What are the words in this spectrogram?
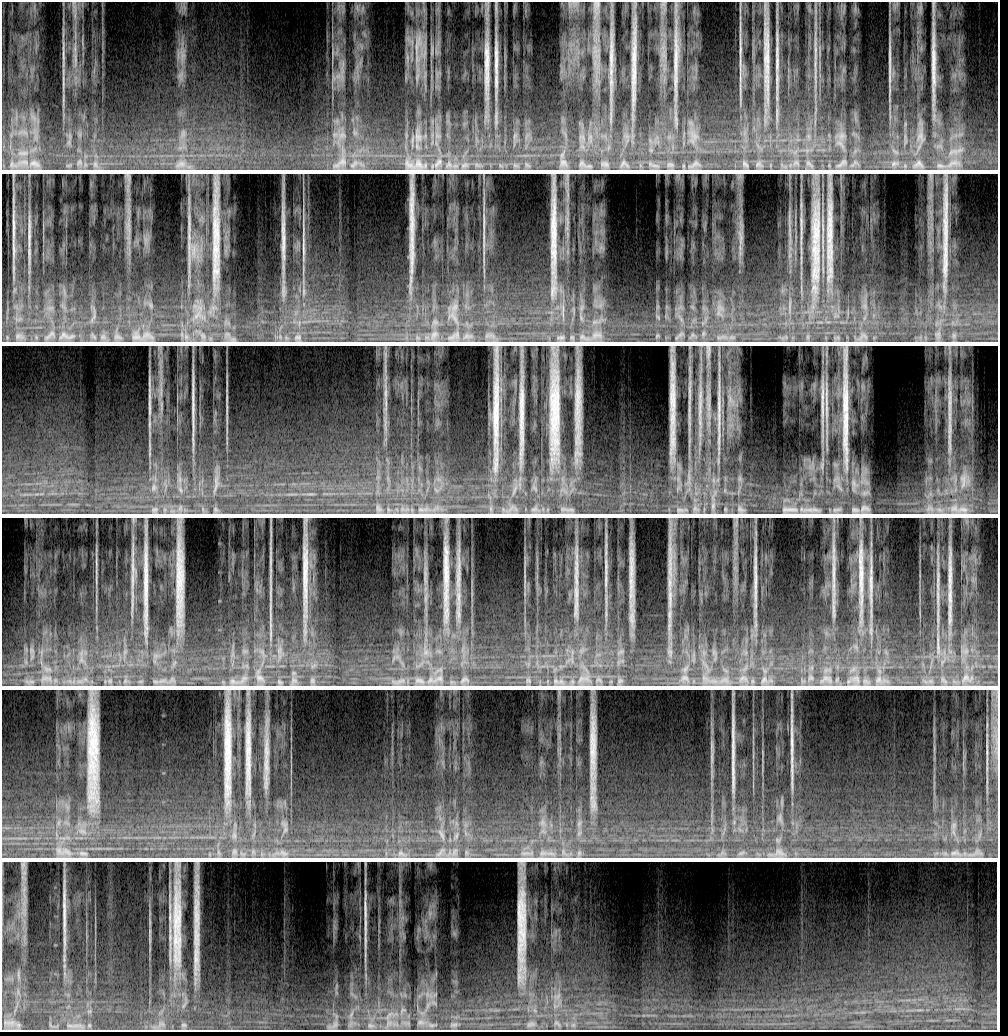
the Gallardo, see if that'll come. Then the Diablo. Now we know the Diablo will work here at 600 pp. My very first race, the very first video the Tokyo 600 I posted the Diablo so it'd be great to uh, return to the Diablo at update 1.49 that was a heavy slam. That wasn't good. I was thinking about the Diablo at the time. We'll see if we can uh, get the Diablo back here with, with a little twist to see if we can make it even faster. See if we can get it to compete. Don't think we're going to be doing a custom race at the end of this series to see which one's the fastest. I think we're all going to lose to the Escudo. I don't think there's any any car that we're going to be able to put up against the Escudo unless we bring that Pikes Peak monster, the uh, the Peugeot RCZ. So Kukabun and Hizal go to the pits. Is Fraga carrying on? Fraga's gone in. What about Blazan? Blazan's gone in. So we're chasing Gallo. Gallo is 2.7 seconds in the lead. Bukabun Yamanaka, all appearing from the pits. 188, 190. Is it going to be 195 on the 200? 196. Not quite a 200 mile an hour car here, but certainly capable.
